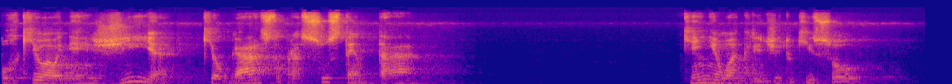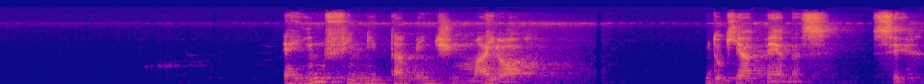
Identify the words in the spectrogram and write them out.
porque a energia que eu gasto para sustentar quem eu acredito que sou é infinitamente maior do que apenas ser.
